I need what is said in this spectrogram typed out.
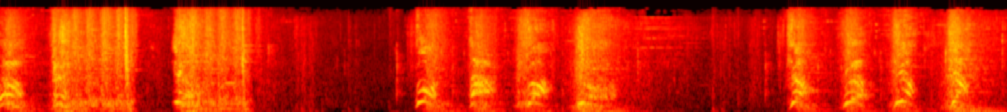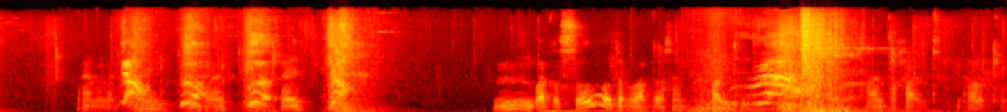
Okay. Einmal ein, zwei, drei. Hm, war das so oder war das einfach halt? Einfach halt. Okay.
